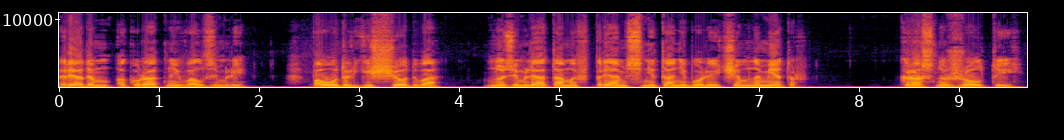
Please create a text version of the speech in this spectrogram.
рядом аккуратный вал земли. Поодаль еще два, но земля там и впрямь снята не более чем на метр. Красно-желтый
